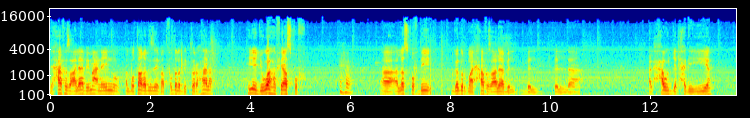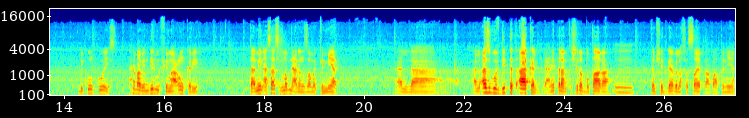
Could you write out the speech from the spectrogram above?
يحافظ عليها بمعنى إنه البطاقة دي زي ما تفضلت الدكتوره هالة هي جواها في اسقف آه الأسقف دي قدر ما يحافظ عليها بال بال بال الحوجة الحقيقية بيكون كويس. إحنا ما بندير في ماعون كبير. التامين أساسا مبني على نظام الكميات. ال- الأسقف دي بتتآكل. يعني أنت لما تشيل البطاقة تمشي تقابل أخصائي بتاع باطنية.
